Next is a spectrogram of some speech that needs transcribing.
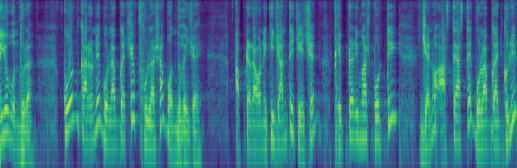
প্রিয় বন্ধুরা, কোন কারণে গোলাপ গাছে ফুল আসা বন্ধ হয়ে যায়? আপনারা অনেকেই জানতে চেয়েছেন, ফেব্রুয়ারি মাস পড়তেই যেন আস্তে আস্তে গোলাপ গাছগুলির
